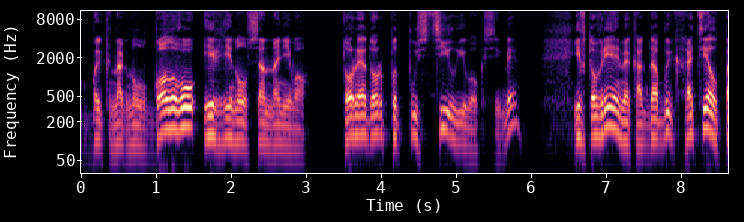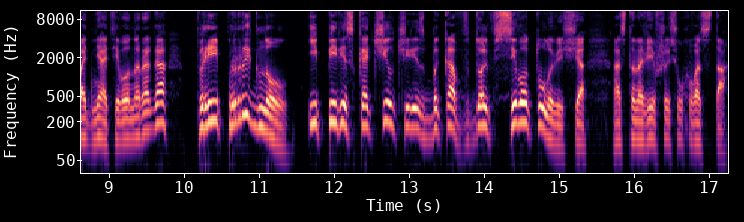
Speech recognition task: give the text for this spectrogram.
Бык нагнул голову и ринулся на него. Тореадор подпустил его к себе, и в то время, когда бык хотел поднять его на рога, припрыгнул и перескочил через быка вдоль всего туловища, остановившись у хвоста.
